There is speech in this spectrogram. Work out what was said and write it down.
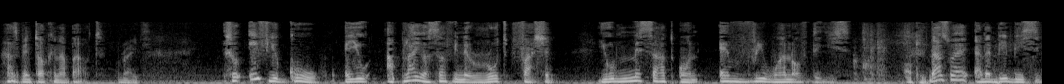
has been talking about. Right. So if you go and you apply yourself in a rote fashion, you will miss out on every one of these. Okay. That's why at the BBC,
